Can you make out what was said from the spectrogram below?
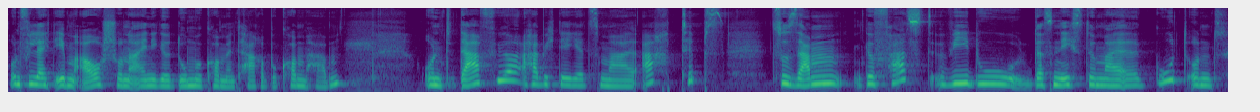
und vielleicht eben auch schon einige dumme Kommentare bekommen haben. Und dafür habe ich dir jetzt mal acht Tipps zusammengefasst, wie du das nächste Mal gut und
